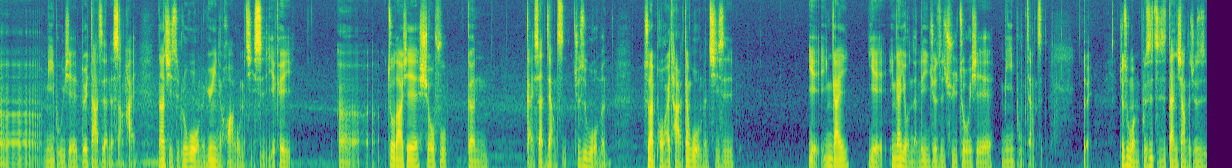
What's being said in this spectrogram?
呃弥补一些对大自然的伤害。那其实如果我们愿意的话，我们其实也可以呃做到一些修复跟改善，这样子。就是我们虽然破坏它了，但我们其实也应该也应该有能力，就是去做一些弥补，这样子。对就是我们不是只是单向的，就是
